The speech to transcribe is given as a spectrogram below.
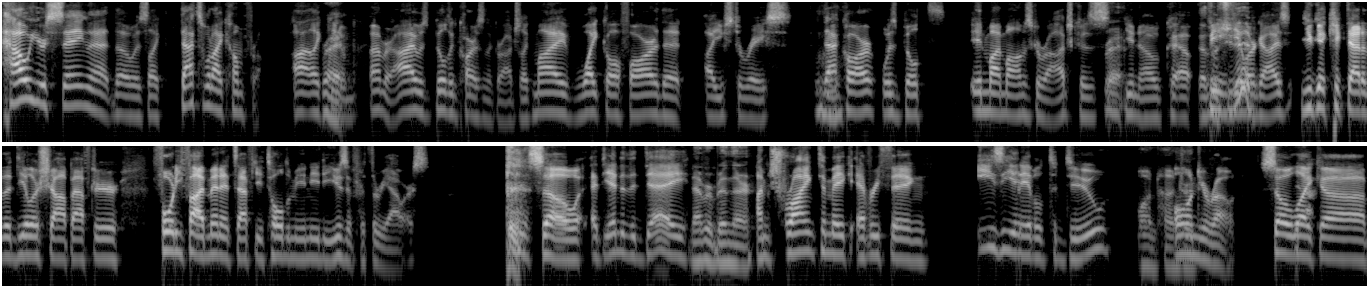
How you're saying that though is like that's what I come from. Uh, like Right. you know, remember I was building cars in the garage. Like my white Golf R that I used to race, that car was built in my mom's garage because Mm-hmm. Right. you know c- uh, being she dealer did. guys, you get kicked out of the dealer shop after 45 minutes after you told them you need to use it for three hours. so at the end of the day, Never been there. I'm trying to make everything easy and able to do One on your own. So like uh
